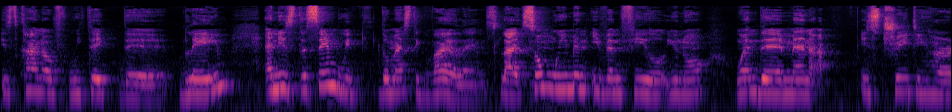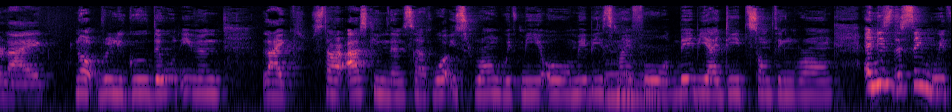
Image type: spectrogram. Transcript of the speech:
it's kind of we take the blame. And it's the same with domestic violence. Like some women even feel you know when the man is treating her like not really good they would even like start asking themselves what is wrong with me? Or maybe it's my Mm. fault. Maybe i did something wrong. And it's the same with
